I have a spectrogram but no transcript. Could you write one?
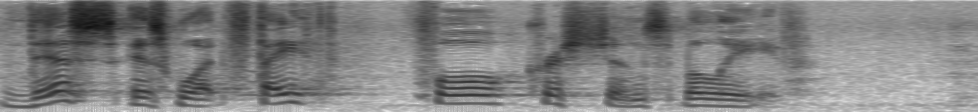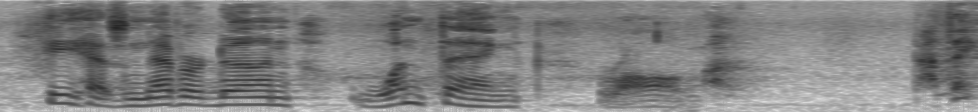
this is what faithful Christians believe. He has never done one thing wrong. Nothing.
